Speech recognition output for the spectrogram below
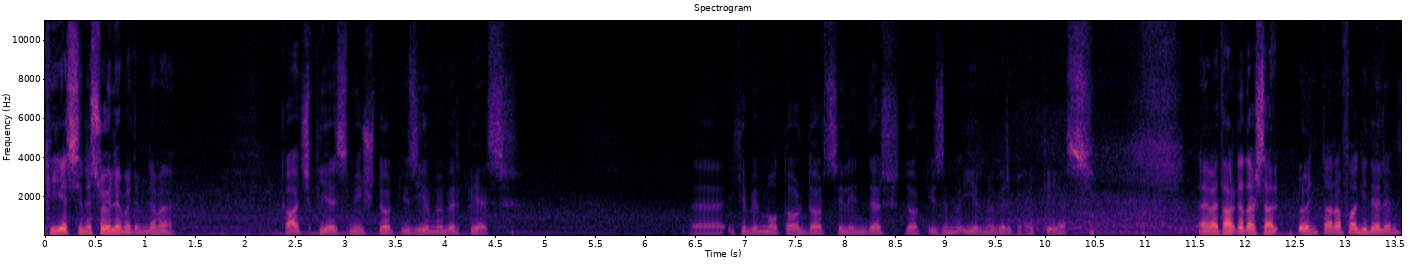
Piyesini söylemedim değil mi? Kaç piyesmiş? 421 piyes. Ee, 2000 motor, 4 silindir, 421 piyes. Evet arkadaşlar ön tarafa gidelim.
